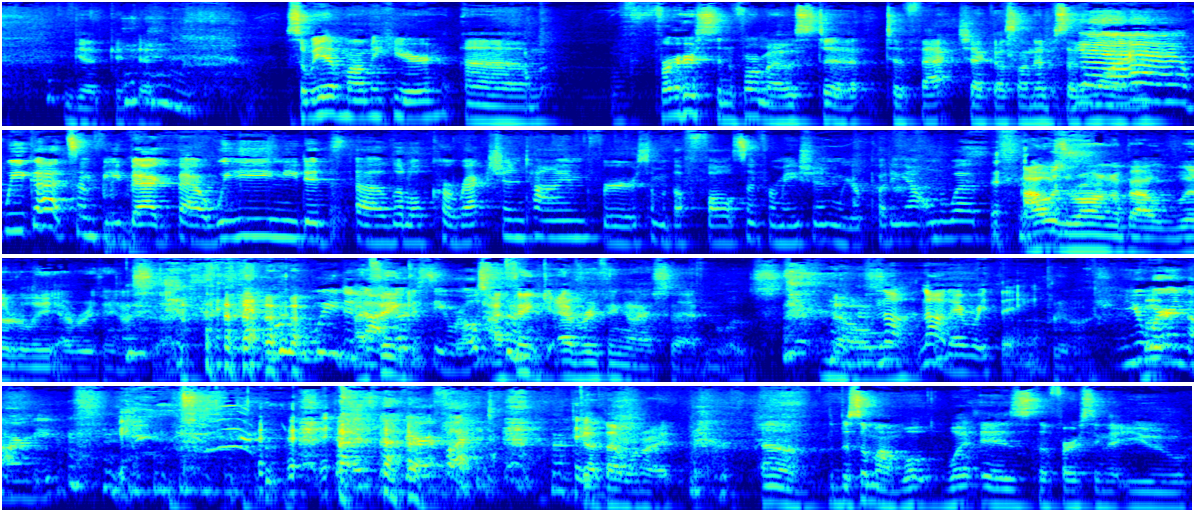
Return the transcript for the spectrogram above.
good, good, good. So we have mommy here. Um, first and foremost, to to fact check us on episode one. Yeah, we got some feedback that we needed a little correction time for some of the false information we were putting out on the web. I was wrong about literally everything I said. we did I not think- go to SeaWorld. I think everything I said was No, Not not everything. pretty much. you but- were in the army. that has been verified. got that one right. Um, but so, mom, what what is the first thing that you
